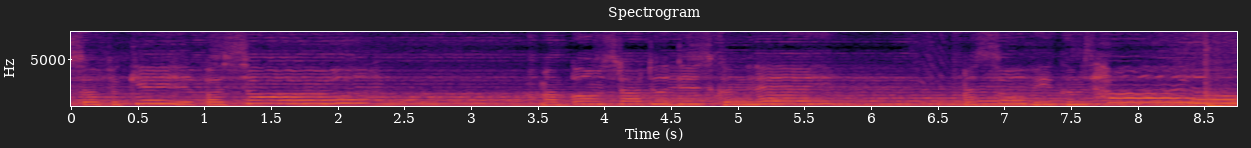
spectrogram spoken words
Suffocated by sorrow, my bones start to disconnect. My soul becomes hollow.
